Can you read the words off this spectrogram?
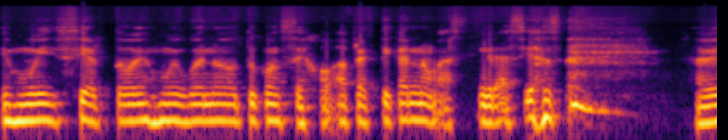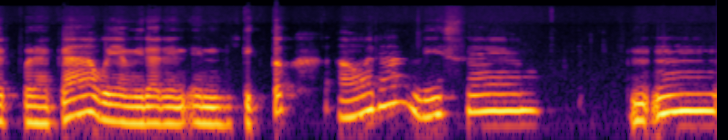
Es muy cierto, es muy bueno tu consejo. A practicar nomás. Gracias. A ver, por acá voy a mirar en, TikTok ahora. Dice, mm, mm,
